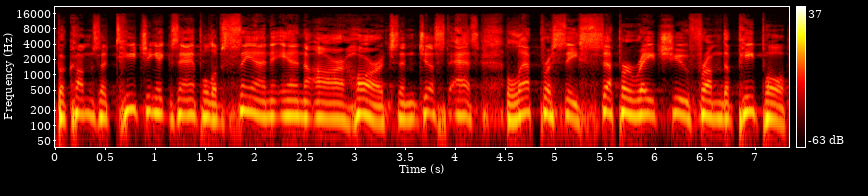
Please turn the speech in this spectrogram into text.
becomes a teaching example of sin in our hearts. And just as leprosy separates you from the people,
